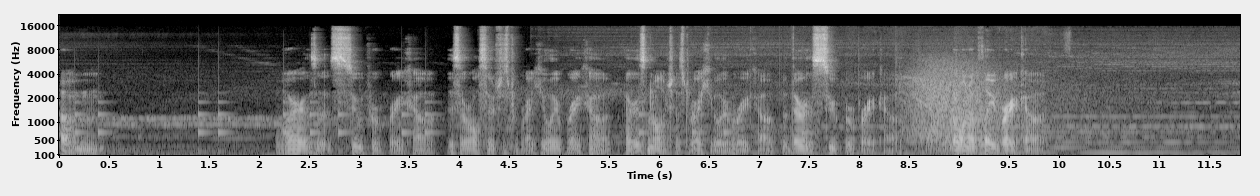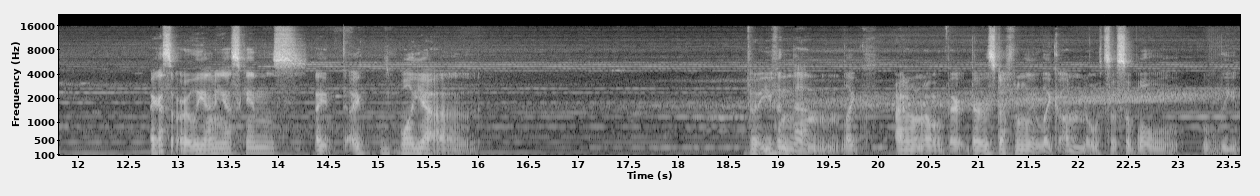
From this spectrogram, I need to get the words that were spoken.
Um, where is it? Super Breakout. Is there also just regular Breakout? There is not just regular Breakout, but there is Super Breakout. I want to play Breakout. I guess early NES games, I, I, well yeah. But even then, like, I don't know, there, there is definitely like a noticeable leap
